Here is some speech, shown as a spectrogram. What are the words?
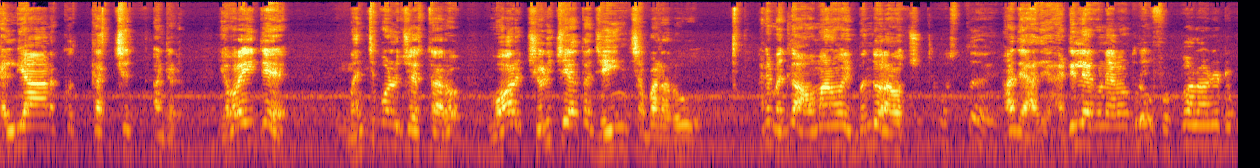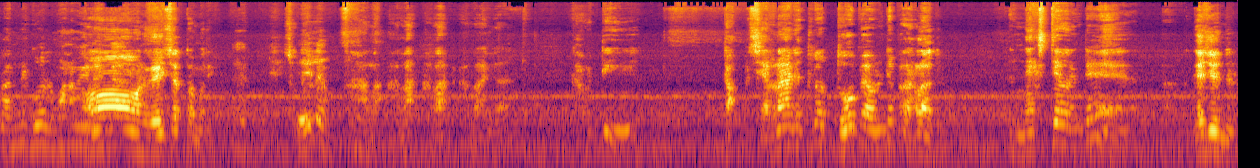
కళ్యాణ కచ్చిత్ అంటాడు. ఎవరైతే మంచి పనులు చేస్తారో వారు చెడు చేత జయించబడరు. అంటే మధ్యలో అవమానం ఇబ్బంది రావచ్చు. వస్తాయి. అదే అదే. అడ్డి లేకుండా ఎలా ఉంటుంది? ఫుట్బాల్ ఆడేటప్పుడు అన్ని గోల్ మనం వేసేస్తావు మరి? అలా అలా అలా అలాగా. కాబట్టి శరణాగతిలో తోపు ఎవరంటే ప్రహ్లాదుడు నెక్స్ట్ ఎవరంటే గజేంద్రుడు.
